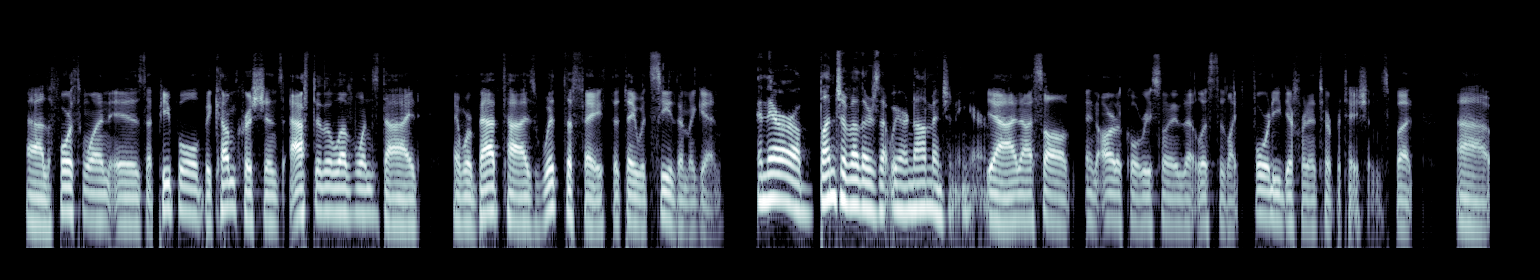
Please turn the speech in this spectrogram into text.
Uh, the fourth one is that people become Christians after their loved ones died and were baptized with the faith that they would see them again. And there are a bunch of others that we are not mentioning here. Yeah, and I saw an article recently that listed like 40 different interpretations, but uh,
